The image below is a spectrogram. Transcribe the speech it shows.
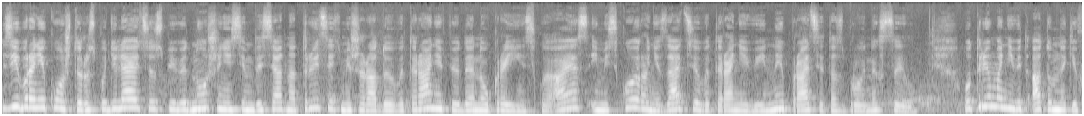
Зібрані кошти розподіляються у співвідношенні 70 на 30 між Радою ветеранів Південноукраїнської АЕС і міською організацією ветеранів війни, праці та збройних сил. Отримані від атомників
